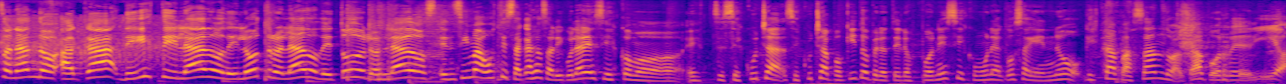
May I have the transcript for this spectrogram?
Sonando acá, de este lado, del otro lado, de todos los lados. Encima vos te sacás los auriculares y es como. se, escucha, se escucha poquito, pero te los pones y es como una cosa que no. ¿Qué está pasando acá por Dios?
